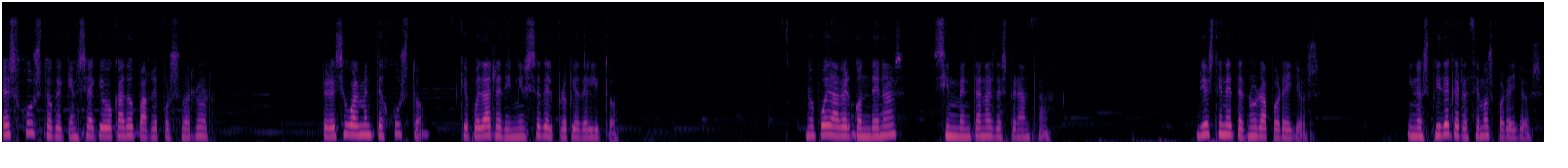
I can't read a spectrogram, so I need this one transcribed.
Es justo que quien se ha equivocado pague por su error pero es igualmente justo que pueda redimirse del propio delito. No puede haber condenas sin ventanas de esperanza. Dios tiene ternura por ellos y nos pide que recemos por ellos,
